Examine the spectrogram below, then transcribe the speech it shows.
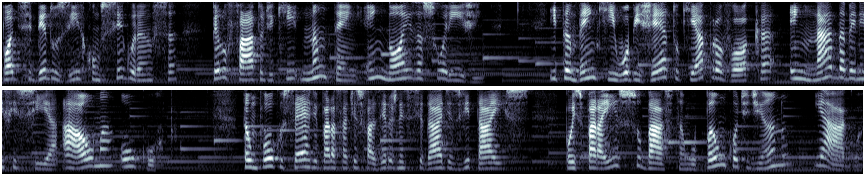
pode-se deduzir com segurança pelo fato de que não tem em nós a sua origem, e também que o objeto que a provoca em nada beneficia a alma ou o corpo. Tampouco serve para satisfazer as necessidades vitais, pois para isso bastam o pão cotidiano e a água.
